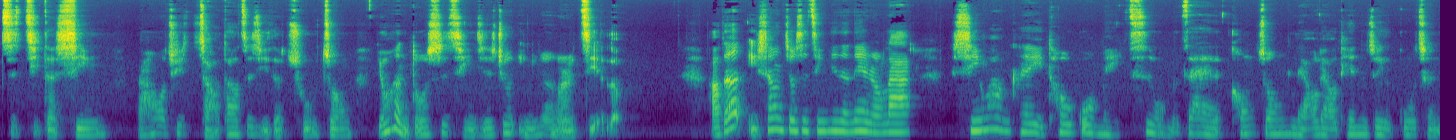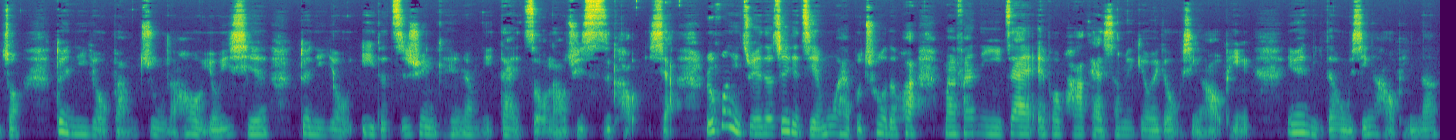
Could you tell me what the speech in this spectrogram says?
自己的心，然后去找到自己的初衷，有很多事情其实就迎刃而解了。好的，以上就是今天的内容啦。希望可以透过每次我们在空中聊聊天的这个过程中，对你有帮助，然后有一些对你有益的资讯可以让你带走，然后去思考一下。如果你觉得这个节目还不错的话，麻烦你在 Apple Podcast 上面给我一个五星好评，因为你的五星好评呢，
